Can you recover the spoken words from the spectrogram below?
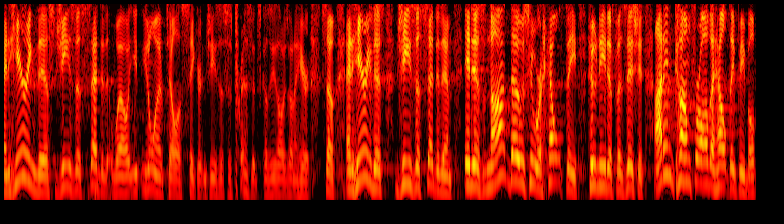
And hearing this, Jesus said to them, well, you, you don't want to tell a secret in Jesus' presence because he's always going to hear it. So, and hearing this, Jesus said to them, It is not those who are healthy who need a physician. I didn't come for all the healthy people.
